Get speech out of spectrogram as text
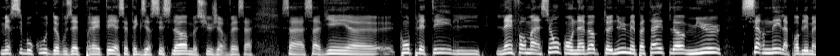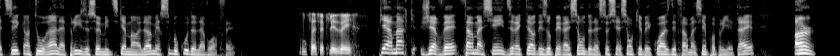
Merci beaucoup de vous être prêté à cet exercice-là, Monsieur Gervais. Ça, ça, ça vient euh, compléter l'information qu'on avait obtenue, mais peut-être là mieux cerner la problématique entourant la prise de ce médicament-là. Merci beaucoup de l'avoir fait. Ça fait plaisir. Pierre-Marc Gervais, pharmacien et directeur des opérations de l'Association québécoise des pharmaciens propriétaires. Un,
